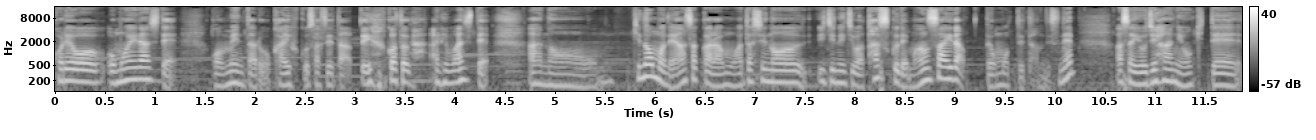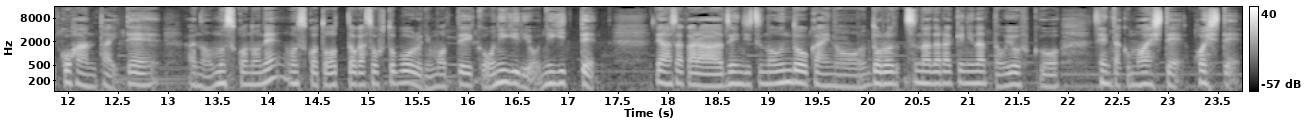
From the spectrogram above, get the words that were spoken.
これを思い出して、こうメンタルを回復させたっていうことがありまして、あのー、昨日もね、朝からもう私の一日はタスクで満載だって思ってたんですね。朝4時半に起きて、ご飯炊いて、あの、息子のね、息子と夫がソフトボールに持っていくおにぎりを握って、で、朝から前日の運動会の泥砂だらけになったお洋服を洗濯回して、干して、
